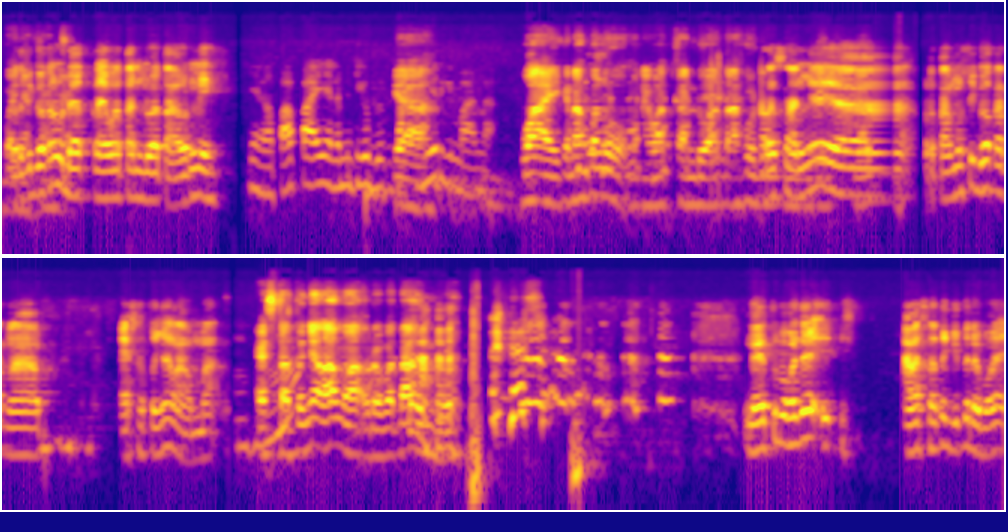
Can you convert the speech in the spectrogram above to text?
Berarti gue kan udah kelewatan 2 tahun nih. Ya nggak apa-apa ya namanya juga belum Ya. takdir gimana Why? Kenapa lu melewatkan dua tahun? Alasannya ya pertama sih gue karena S1-nya lama. Mhm. S1-nya lama, berapa tahun bro? Nah itu pokoknya alasannya gitu deh pokoknya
